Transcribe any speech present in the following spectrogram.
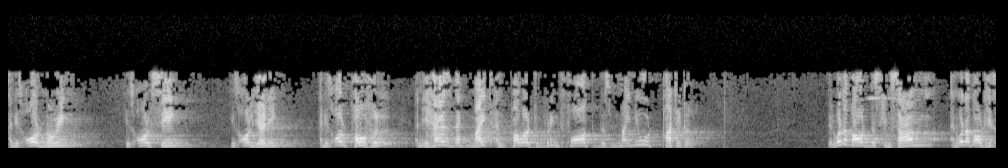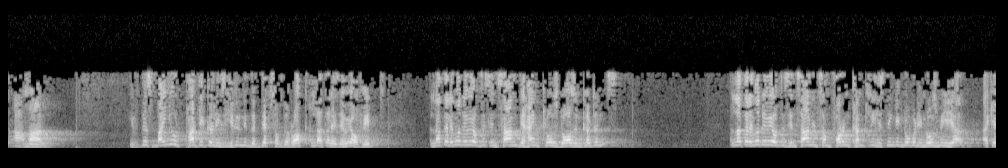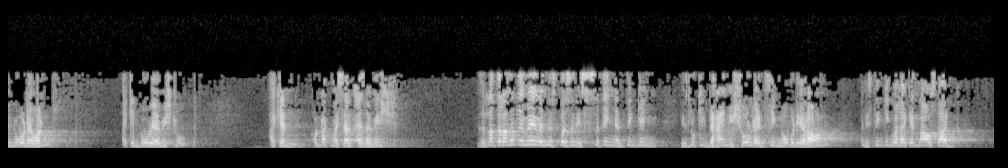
and is all knowing, He's all seeing, He's all hearing, and He's all powerful, and He has that might and power to bring forth this minute particle. Then what about this insan, and what about his amal? If this minute particle is hidden in the depths of the rock, Allah Ta'ala is aware of it. Allah Ta'ala is not aware of this insan behind closed doors and curtains. Allah Ta'ala is not aware of this insan in some foreign country. He's thinking nobody knows me here. I can do what I want. I can go where I wish to. I can conduct myself as I wish. Is Allah Ta'ala not aware when this person is sitting and thinking, he's looking behind his shoulder and seeing nobody around? And he's thinking, well I can now start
